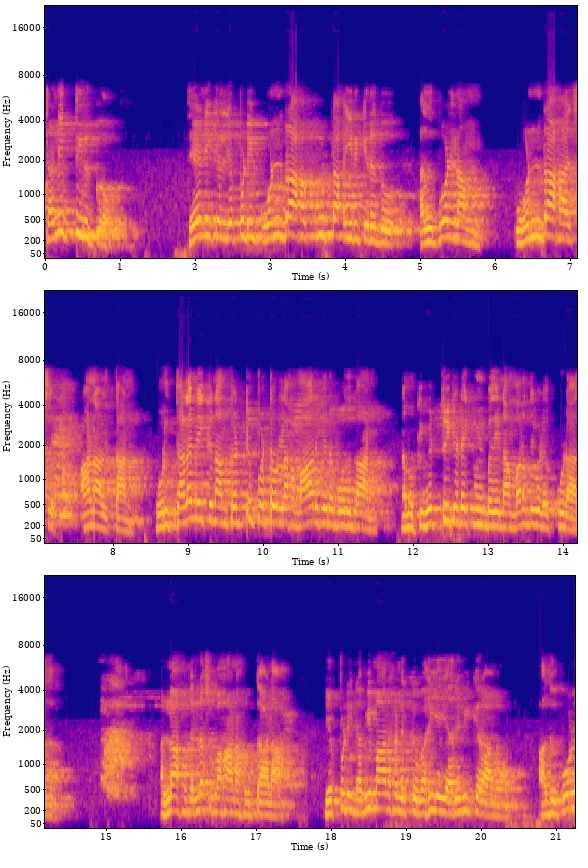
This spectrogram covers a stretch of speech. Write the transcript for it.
தனித்து இருக்கிறோம் தேனீக்கள் எப்படி ஒன்றாக கூட்டாக இருக்கிறதோ அதுபோல் நாம் ஒன்றாக ஆனால் தான் ஒரு தலைமைக்கு நாம் கட்டுப்பட்டவர்களாக மாறுகிற போதுதான் நமக்கு வெற்றி கிடைக்கும் என்பதை நாம் மறந்துவிடக்கூடாது அல்லாஹு ஜல்ல சுபஹானஹு எப்படி நபிமார்களுக்கு வகையை அறிவிக்கிறானோ அதுபோல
